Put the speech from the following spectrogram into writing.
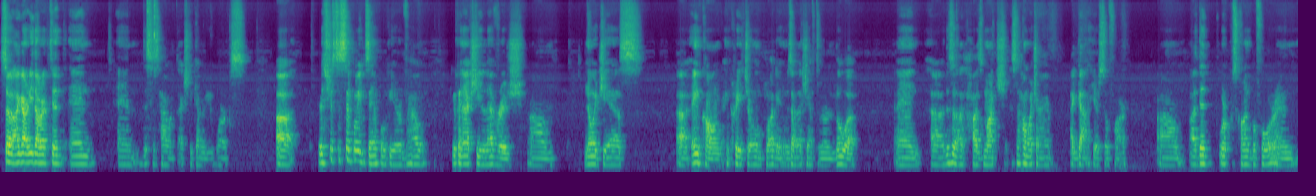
So I got redirected, and and this is how it actually kind of works. Uh, it's just a simple example here of how you can actually leverage um, Node.js uh, in Kong and create your own plugin without actually having to learn Lua. And uh, this is as much this is how much I I got here so far. Um, I did work with Kong before, and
